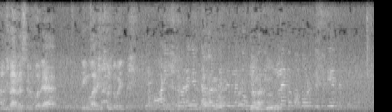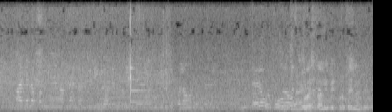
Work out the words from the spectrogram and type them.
அதுதான் ரெஸ்ட் எடுப்பாரு நீங்க வரீங்க சொல்லிட்டு மார்னிங் ஹவர்ஸ் கொலஸ்ட்ரால் லிபிட் ப்ரொஃபைல் இருந்தது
